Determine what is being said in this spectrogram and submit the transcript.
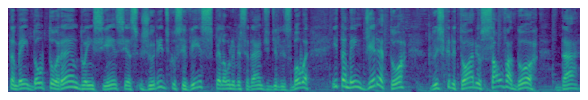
também doutorando em Ciências Jurídicos Civis pela Universidade de Lisboa e também diretor do escritório Salvador da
